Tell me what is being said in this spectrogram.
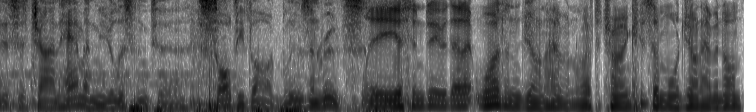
This is John Hammond. You're listening to Salty Dog Blues and Roots. Yes, indeed. That wasn't John Hammond. We'll have to try and get some more John Hammond on.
